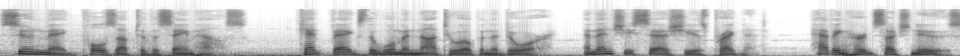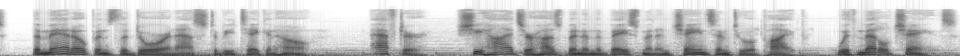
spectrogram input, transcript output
Soon Meg pulls up to the same house. Kent begs the woman not to open the door, and then she says she is pregnant. Having heard such news, the man opens the door and asks to be taken home. After, she hides her husband in the basement and chains him to a pipe, with metal chains.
